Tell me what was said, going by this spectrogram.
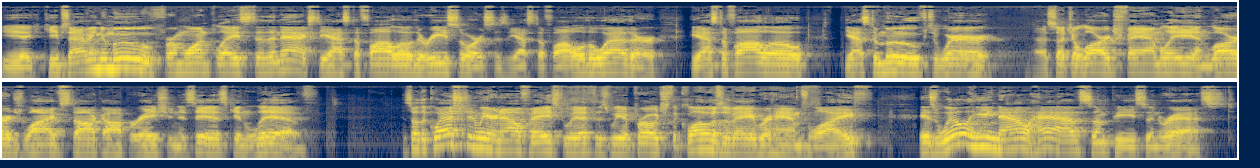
he keeps having to move from one place to the next. He has to follow the resources. He has to follow the weather. He has to follow, he has to move to where uh, such a large family and large livestock operation as his can live. So, the question we are now faced with as we approach the close of Abraham's life is will he now have some peace and rest?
